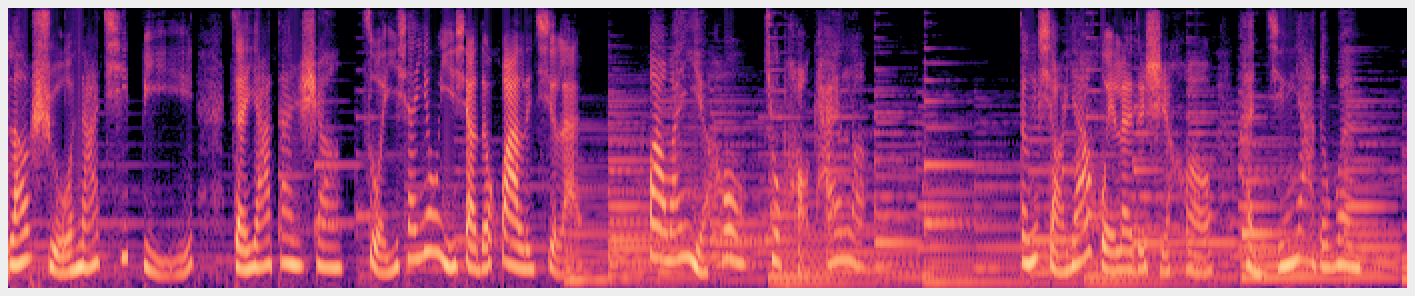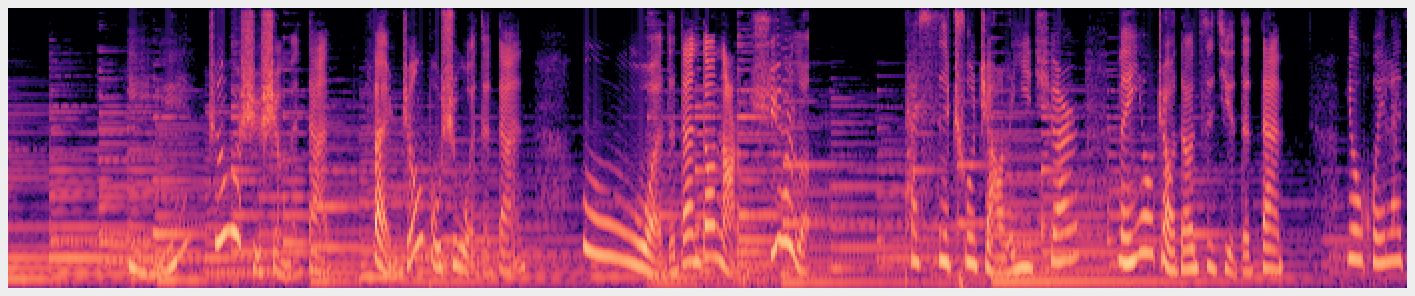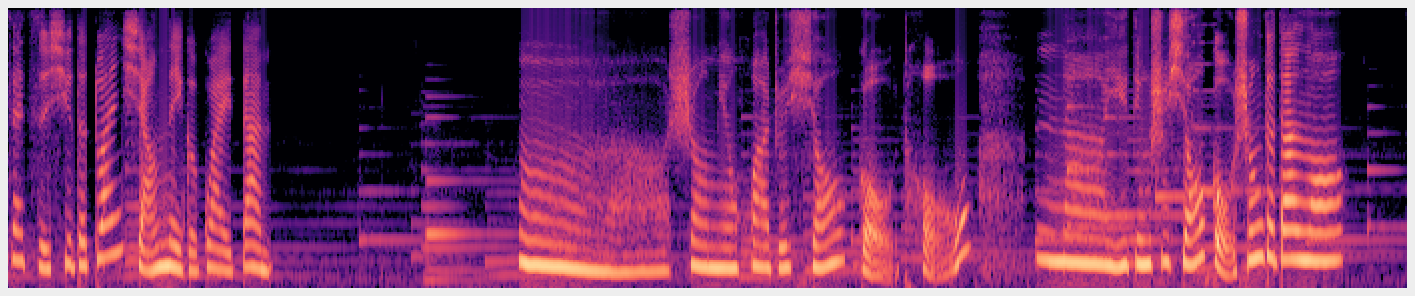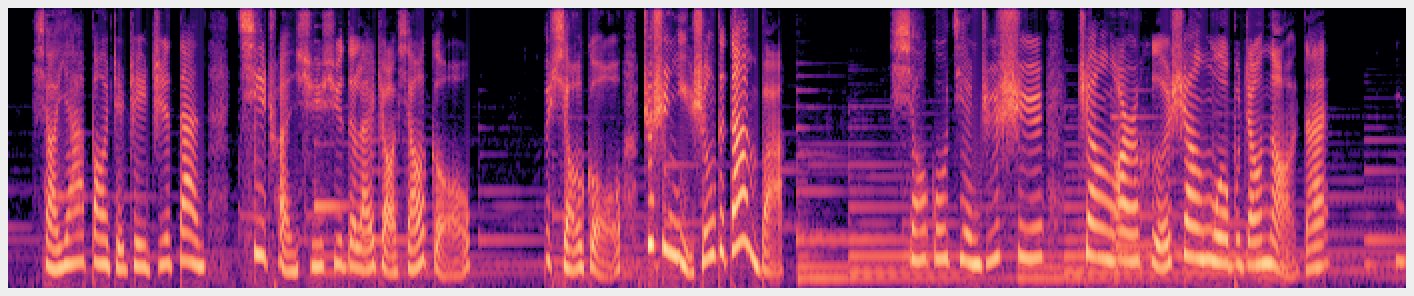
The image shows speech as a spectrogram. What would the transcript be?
老鼠拿起笔，在鸭蛋上左一下右一下地画了起来。画完以后，就跑开了。等小鸭回来的时候，很惊讶地问：“咦，这是什么蛋？”反正不是我的蛋，我的蛋到哪儿去了？他四处找了一圈，没有找到自己的蛋，又回来再仔细的端详那个怪蛋。嗯，上面画着小狗头，那一定是小狗生的蛋喽。小鸭抱着这只蛋，气喘吁吁的来找小狗。小狗，这是你生的蛋吧？小狗简直是丈二和尚摸不着脑袋。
